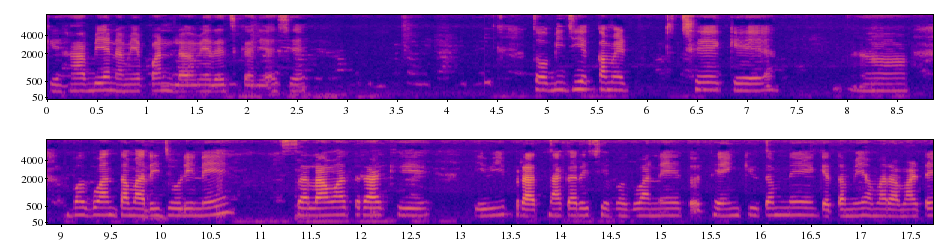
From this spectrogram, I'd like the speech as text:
કે, હા, બેન, અમે પણ લવ મેરેજ કર્યા છે. તો બીજી એક કમેન્ટ છે કે ભગવાન તમારી જોડીને સલામત રાખે. એવી પ્રાર્થના કરે છે ભગવાનને. તો થેન્ક યુ તમને કે તમે અમારા માટે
